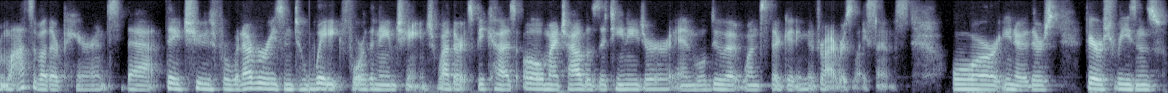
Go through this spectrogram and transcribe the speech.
from lots of other parents that they choose for whatever reason to wait for the name change, whether it's because, oh, my child is a teenager and we'll do it once they're getting their driver's license, or, you know, there's various reasons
